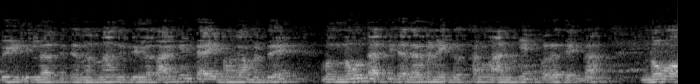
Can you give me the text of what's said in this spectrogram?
बीड जिल्हा त्याच्यानंतर नांदेड जिल्ह्यात आणखीन काही भागामध्ये मग नऊ तारखेच्या दरम्यान एकदा चांगला आणखीन परत एकदा नऊ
